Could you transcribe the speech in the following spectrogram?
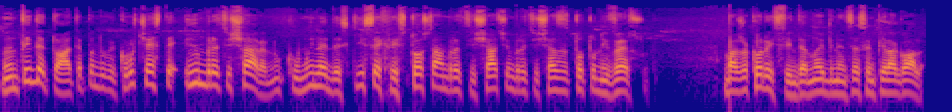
Întâi de toate, pentru că crucea este îmbrățișare, nu? Cu mâinile deschise, Hristos a îmbrățișat și îmbrățișează tot universul bajocoriți fiind de noi, bineînțeles, în pielea goală.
